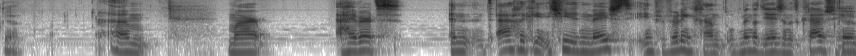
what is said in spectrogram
ja. Ehm, maar hij werd, en het, eigenlijk zie je het meest in vervulling gaan op het moment dat Jezus aan het kruis hing. Ja.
